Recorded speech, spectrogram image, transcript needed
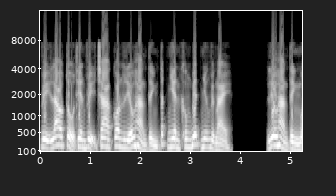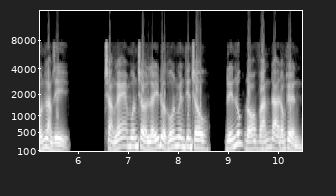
Vị lao tổ thiên vị cha con liễu hàn tình tất nhiên không biết những việc này. Liễu hàn tình muốn làm gì? Chẳng lẽ muốn chờ lấy được hôn nguyên thiên châu, đến lúc đó ván đã đóng thuyền,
